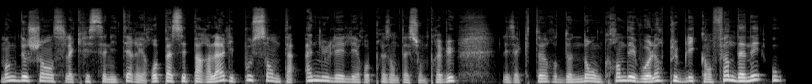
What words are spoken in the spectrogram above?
Manque de chance, la crise sanitaire est repassée par là, les poussant à annuler les représentations prévues. Les acteurs donnent donc rendez-vous à leur public en fin d'année ou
